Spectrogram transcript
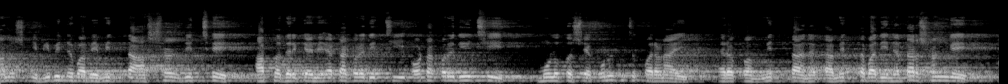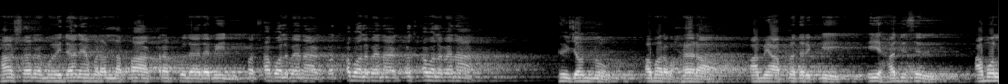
মানুষকে বিভিন্নভাবে মিথ্যা আশ্বাস দিচ্ছে। আপনাদেরকে আমি এটা করে দিচ্ছি, ওটা করে দিয়েছি। মূলত সে কোনো কিছু করে নাই। এরকম মিথ্যা নেতা, মিথ্যাবাদী নেতার সঙ্গে হাসার ময়দানে আমার আল্লাহ পাক রাব্বুল আলামিন কথা বলবে না, কথা বলবে না, কথা বলবে না। এই জন্য আমার ভাইয়েরা আমি আপনাদেরকে এই হাদিসের আমল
